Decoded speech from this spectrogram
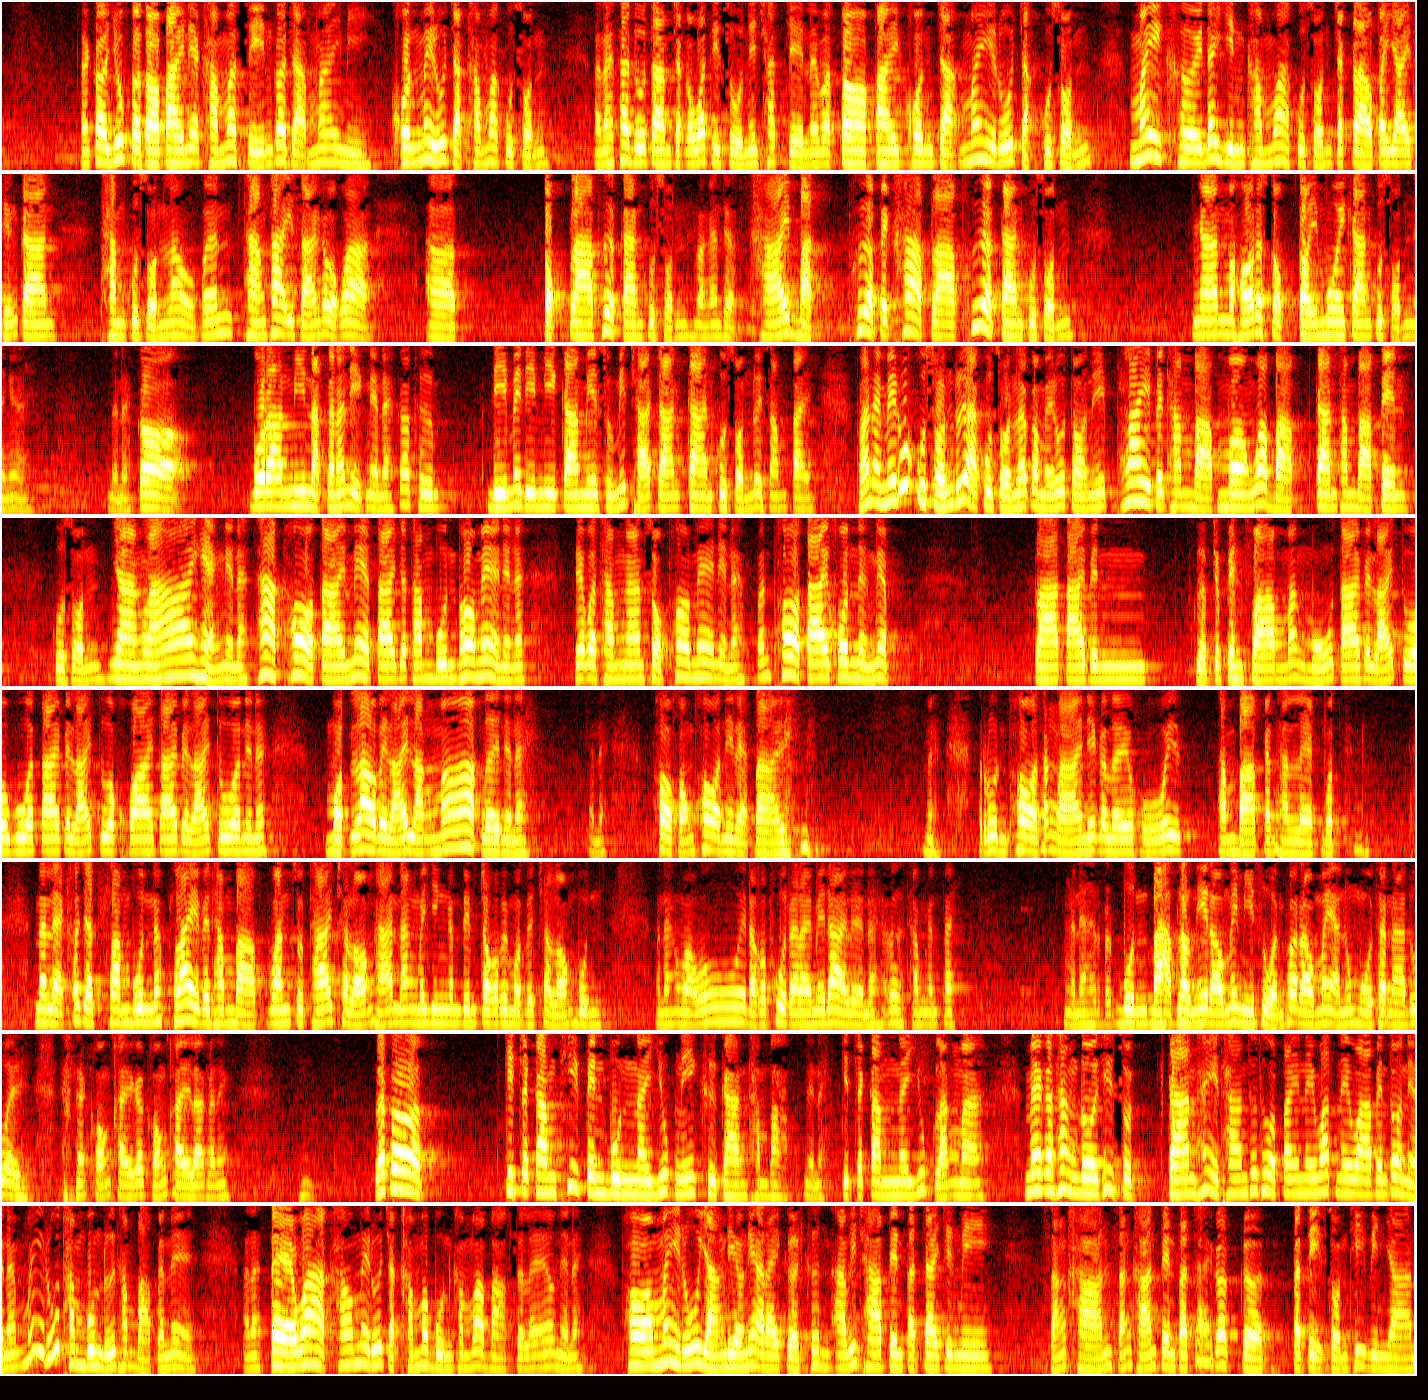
แล้วก็ยุคต่อๆไปเนี่ยคำว่าศีลก็จะไม่มี คนไม่รู้จักคำว่ากุศลนะถ้าดูตามจักรวัติสูตรนี่ชัดเจนเลยว่าต่อไปคนจะไม่รู้จักกุศล ไม่เคยได้ยินคำว่ากุศลจะกล่าวไปยายถึงการทำกุศลเล่า เพราะฉะนั้นทางภาคอีสานเขาบอกว่า ตกปลาเพื่อการกุศลว่างั้นเถอะขายบัตรเพื่อไปฆ่าปลาเพื่อการกุศล งานมหรสพต่อยมวยการกุศลอย่างเงี้ยนะนะก็โบราณมีหนักกว่านั้นอีกเนี่ยนะก็คือดีไม่ดีมีการเมสุมิจฉาจารการกุศลด้วยซ้ำไป เพราะไหนไม่รู้กุศลหรืออกุศลแล้วก็ไม่รู้ตอนนี้ไพร่ไปทำบาปมองว่าบาปการทำบาปเป็นกุศลอย่างร้ายแห่งเนี่ยนะถ้าพ่อตายแม่ตายจะทำบุญพ่อแม่เนี่ยนะ เรียกว่าทำงานศพพ่อแม่เนี่ยนะมันพ่อตายคนหนึ่งเนี่ยปลาตายเป็นเกือบจะเป็นฟาร์มมั่งหมูตายไปหลายตัววัวตายไปหลายตัวควายตายไปหลายตัวเนี่ยนะหมดเหล้าไปหลายหลังมากเลยเนี่ยนะนะพ่อของพ่อนี่แหละตายรุ่นพ่อทั้งหลายนี่ก็เลยโอ้ยทำบาปกันหันแหลกหมด นั่นแหละเขาจะทำบุญนะไพร่ไปทำบาปวันสุดท้ายฉลองหานางมายิงกันเต็มจอไปหมดเลยฉลองบุญ นะเขาโอ้ยเราก็พูดอะไรไม่ได้เลยนะเออทำกันไปนะบุญบาปเหล่านี้เราไม่มีส่วน เพราะเราไม่อนุโมทนาด้วยนะของใครก็ของใครละกันนี้แล้วก็กิจกรรมที่เป็นบุญในยุคนี้คือการทำบาปเนี่ยนะกิจกรรมในยุคหลังมา แม้กระทั่งโดยที่สุดการให้ทานทั่วๆไปในวัดในวาเป็นต้นเนี่ยนะไม่รู้ทำบุญหรือทำบาปกันแน่นะแต่ว่าเขาไม่รู้จักคำว่าบุญคำว่าบาปซะแล้วเนี่ยนะ พอไม่รู้อย่างเดียวนี่อะไรเกิดขึ้น อวิชชาเป็นปัจจัยจึงมีสังขาร สังขารเป็นปัจจัยก็เกิดปฏิสนธิวิญญาณ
